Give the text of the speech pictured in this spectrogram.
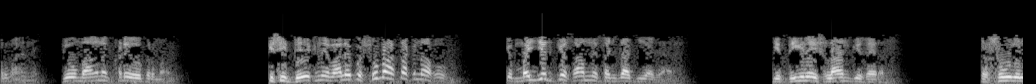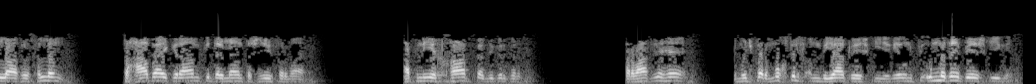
فرمایا نہیں۔ جو مانگنا کھڑے ہو کر مانگ کسی دیکھنے والے کو شبہ تک نہ ہو کہ میت کے سامنے سجدہ کیا جا رہا ہے۔ یہ دین اسلام کی غیرت رسول اللہ علیہ وسلم صحابہ کرام کے درمیان تشریف فرمائے۔ اپنی ایک خواب کا ذکر کرتے فرماتے ہیں کہ مجھ پر مختلف انبیاء پیش کیے گئے، ان کی امتیں پیش کی گئی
